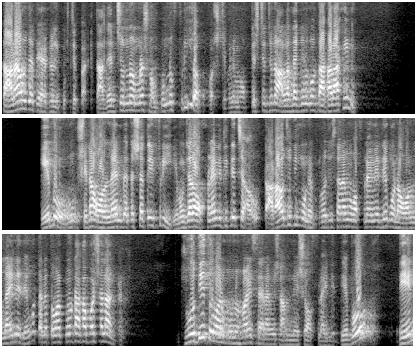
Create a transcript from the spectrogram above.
তারাও যাতে অ্যাভেল করতে পারে। তাদের জন্য আমরা সম্পূর্ণ ফ্রি অফ কস্টে মানে মক টেস্টের জন্য আলাদা কোনো টাকা রাখিনি। এবং সেটা অনলাইন ব্যাচের সাথেই ফ্রি এবং যারা অফলাইনে দিতে চাও, তারাও যদি মনে করো যে, স্যার, আমি অফলাইনে দেবো না অনলাইনে দেবো, তাহলে তোমার কোনো টাকা পয়সা লাগবে না। যদি তোমার মনে হয়, স্যার, আমি সামনে এসে অফলাইনে দেবো দেন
